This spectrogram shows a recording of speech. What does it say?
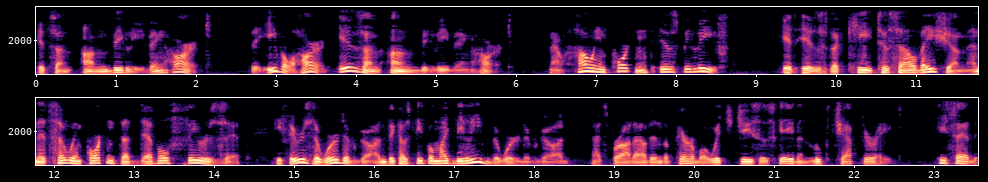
It's an unbelieving heart. The evil heart is an unbelieving heart. Now, how important is belief? It is the key to salvation, and it's so important the devil fears it. He fears the Word of God because people might believe the Word of God. That's brought out in the parable which Jesus gave in Luke chapter 8. He said,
